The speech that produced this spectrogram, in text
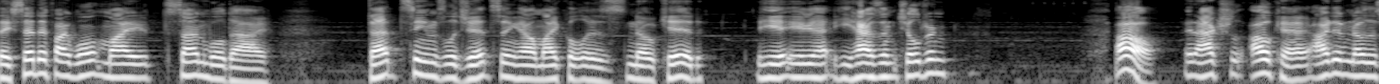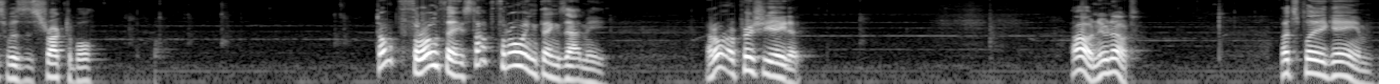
They said if I won't, my son will die. That seems legit, seeing how Michael is no kid. He, he, he hasn't children? Oh, it actually... Okay, I didn't know this was destructible. Don't throw things. Stop throwing things at me. I don't appreciate it. Oh, new note. Let's play a game.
